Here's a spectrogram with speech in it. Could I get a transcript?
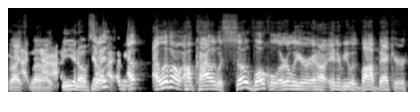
right, I- right. I- you know, so Yeah, I, I mean, I, love how, how Kyler was so vocal earlier in our interview with Bob Becker.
